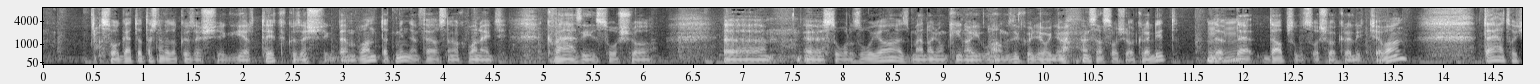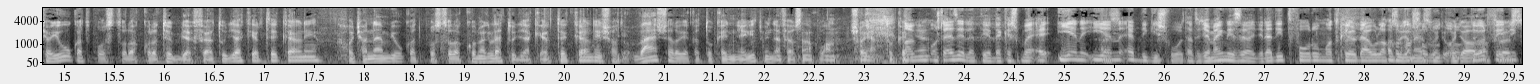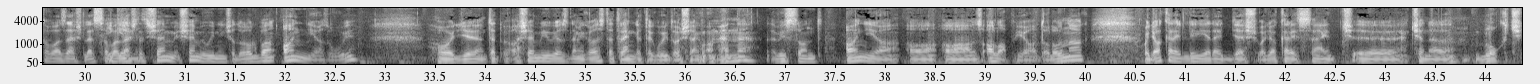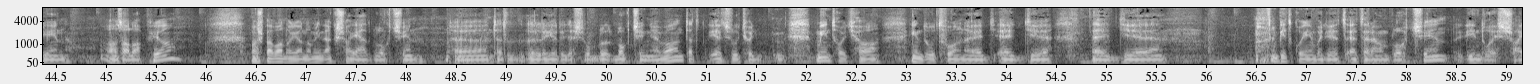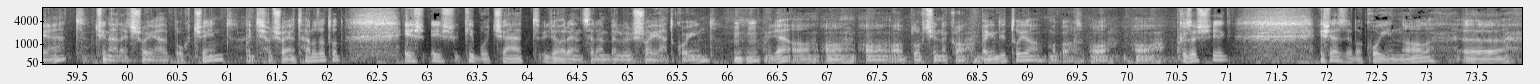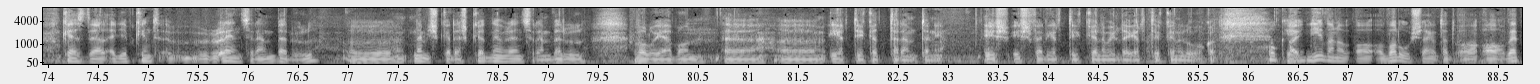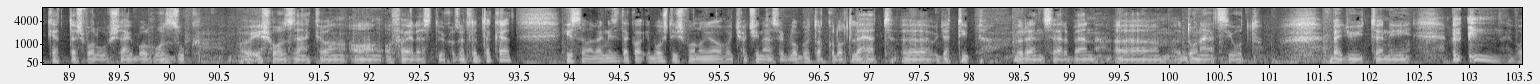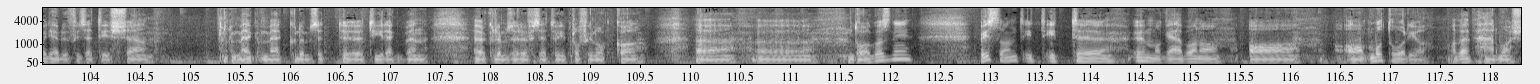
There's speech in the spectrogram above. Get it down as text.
szolgáltatásnak az a közösségi érték, közösségben van, tehát minden felhasználónak van egy kvázi social szorzója, ez már nagyon kínaiul hangzik, ugye, hogy ez a social credit, de, uh-huh. de, de abszolút social creditje van. Tehát, hogyha jókat posztol, akkor a többiek fel tudják értékelni, hogyha nem jókat posztol, akkor meg le tudják értékelni, és ha vásárolják a tokenjeit, minden felhasználónak van saját tokenje. Na, most ezért lett érdekes, mert e- ilyen, ilyen ez, eddig is volt. Tehát, hogyha megnézel egy Reddit fórumot például, akkor az hasonló ez, hogy, hogy a, történik. a felszavazás, leszavazás, tehát semmi, semmi új nincs a dologban, annyi az új, hogy tehát a semmi új az nem igaz, tehát rengeteg újdonság van benne, viszont annyi a, a, az alapja a dolognak, hogy akár egy layer 1 vagy akár egy side channel blockchain az alapja, most már van olyan, aminek saját blockchain, tehát layer 1 blockchainje van, tehát értsd úgy, hogy minthogyha indult volna egy, egy, egy Bitcoin vagy egy Ethereum blockchain indul egy saját, csinál egy saját blockchain-t, egy saját hálózatot, és, és kibocsát ugye a rendszeren belül saját coint, uh-huh. ugye a, a, a, a blockchainnek a beindítója, maga a, a, a közösség, és ezzel a coinnal ö, kezd el egyébként rendszeren belül ö, nem is kereskedni, hanem rendszeren belül valójában ö, ö, értéket teremteni és, és felértékelni, vagy leértékelni dolgokat. Okay. A, nyilván a, a, a valóság, tehát a, a web 2 valóságból hozzuk és hozzák a, a, a fejlesztők az ötleteket, hiszen ha megnézitek, most is van olyan, hogy ha csinálsz egy blogot, akkor ott lehet uh, ugye tip rendszerben uh, donációt begyűjteni, vagy előfizetéssel meg, meg különböző tírekben, különböző előfizetői profilokkal ö, ö, dolgozni. Viszont itt, itt önmagában a, a, a motorja a Web3-as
